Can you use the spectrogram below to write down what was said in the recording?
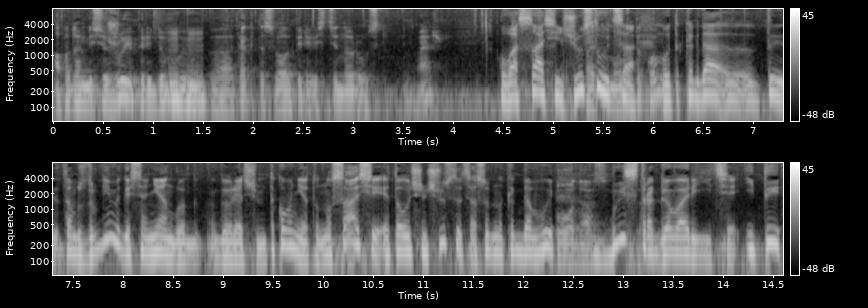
а потом я сижу и придумываю, э, как это слово перевести на русский, понимаешь? У вас Саси чувствуется, таком- вот когда э, ты там с другими гостями, не англоговорящими, такого нету, но Саси это очень чувствуется, особенно когда вы О, да, быстро говорите, и ты,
